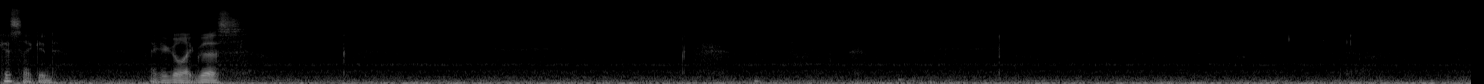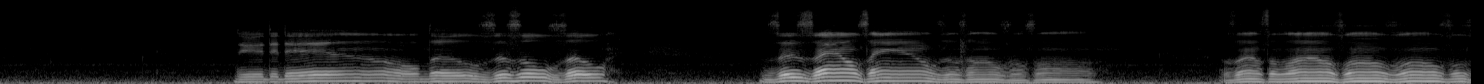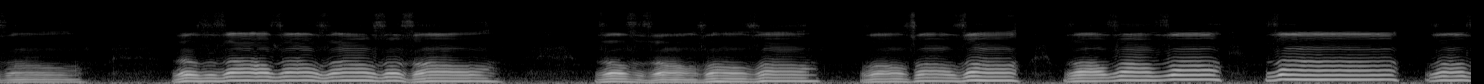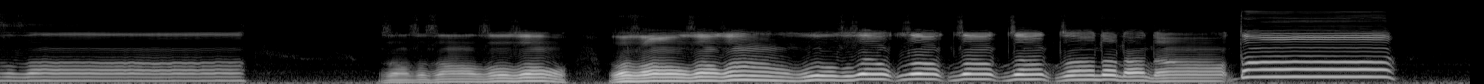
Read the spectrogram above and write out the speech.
guess I could I could go like this. Do do do zizzle zill zizzle zill zizzle zizzle zizzle zizzle zizzle zizzle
